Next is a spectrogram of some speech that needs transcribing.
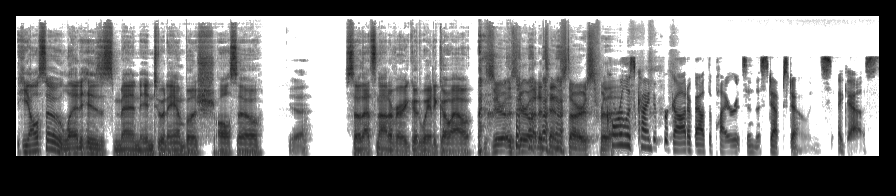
He also led his men into an ambush, also. Yeah. So that's not a very good way to go out. Zero, zero out of 10 stars for that. Corlys kind of forgot about the pirates and the Stepstones, I guess.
